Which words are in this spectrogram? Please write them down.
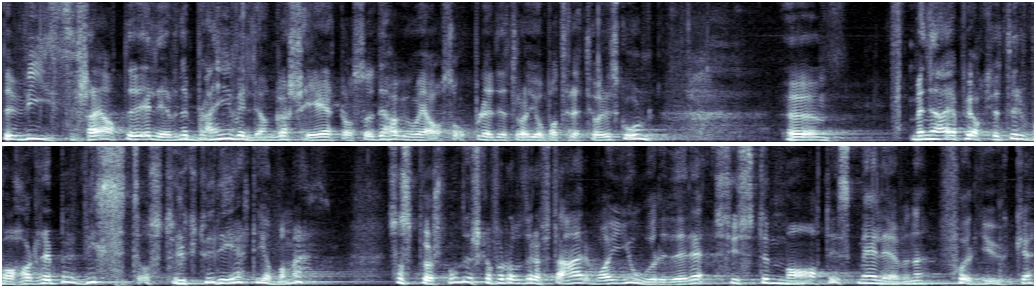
Det viser seg at elevene ble veldig engasjert. Også. Det har jo jeg også opplevd etter å ha jobbet 30 år i skolen. Eh, men jeg er på jakt etter hva har dere bevisst og strukturert jobba med. Så spørsmålet dere skal få lov til å drøfte er, Hva gjorde dere systematisk med elevene forrige uke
